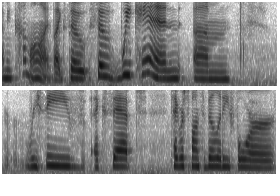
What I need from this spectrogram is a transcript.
I mean, come on. Like so so we can um, receive, accept, take responsibility for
